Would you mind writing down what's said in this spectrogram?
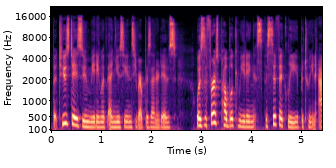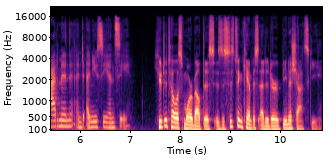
But Tuesday's Zoom meeting with NUCNC representatives was the first public meeting specifically between admin and NUCNC. Here to tell us more about this is assistant campus editor Bina Shatsky.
